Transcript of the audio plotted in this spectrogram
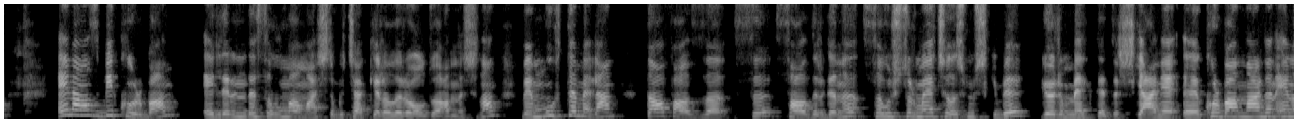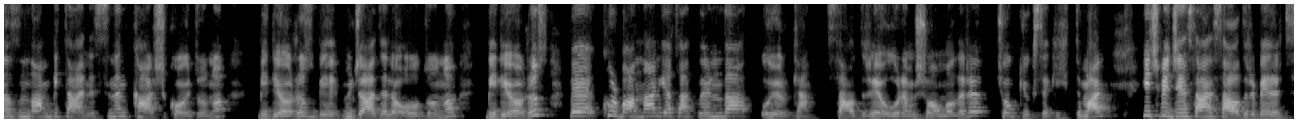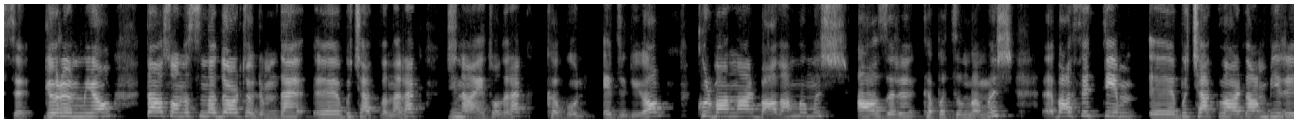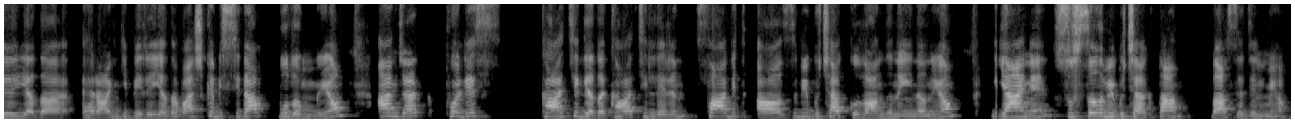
En az bir kurban ellerinde savunma amaçlı bıçak yaraları olduğu anlaşılan ve muhtemelen daha fazlası saldırganı savuşturmaya çalışmış gibi görünmektedir. Yani e, kurbanlardan en azından bir tanesinin karşı koyduğunu biliyoruz. Bir mücadele olduğunu biliyoruz ve kurbanlar yataklarında uyurken saldırıya uğramış olmaları çok yüksek ihtimal. Hiçbir cinsel saldırı belirtisi görülmüyor. Daha sonrasında dört ölümde e, bıçaklanarak cinayet olarak kabul ediliyor. Kurbanlar bağlanmamış, ağızları kapatılmamış. E, bahsettiğim e, bıçaklardan biri ya da herhangi biri ya da başka bir silah bulunmuyor. Ancak polis katil ya da katillerin sabit ağızlı bir bıçak kullandığına inanıyor. Yani sustalı bir bıçaktan bahsedilmiyor.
